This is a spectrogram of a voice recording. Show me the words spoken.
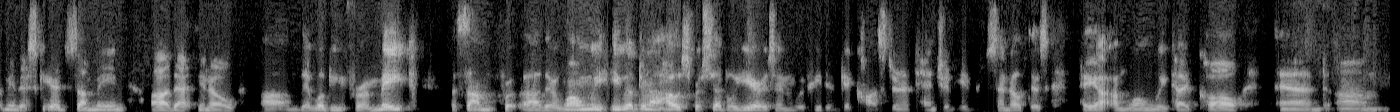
I mean, they're scared. Some mean uh, that you know um, they're looking for a mate. Some for, uh, they're lonely. He lived in our house for several years, and if he didn't get constant attention, he'd send out this "Hey, I'm lonely" type call, and um,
